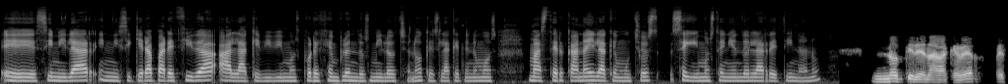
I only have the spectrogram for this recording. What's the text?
eh, similar y ni siquiera parecida a la que vivimos, por ejemplo, en 2008, ¿no? que es la que tenemos más cercana y la que muchos seguimos teniendo en la retina. ¿no? No tiene nada que ver, es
